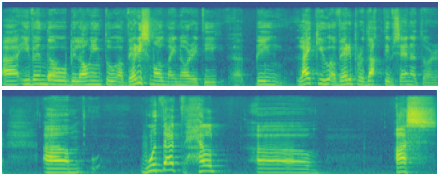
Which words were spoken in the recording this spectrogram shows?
uh, even though belonging to a very small minority, uh, being like you, a very productive senator, um, would that help uh, us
